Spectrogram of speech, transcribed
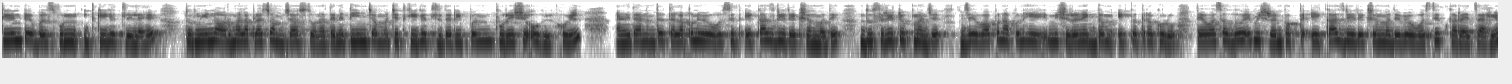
तीन टेबलस्पून इतकी घेतलेली आहे. तुम्ही नॉर्मल आपला चमचा असतो ना त्याने तीन चम्मच इतकी घेतली तरी पण पुरेशी होईल. आणि त्यानंतर त्याला पण व्यवस्थित एकाच डिरेक्शनमध्ये दुसरी टिप म्हणजे जेव्हा पण आपण हे मिश्रण एकदम एकत्र करू तेव्हा सगळं मिश्रण फक्त एकाच डिरेक्शनमध्ये व्यवस्थित करायचं आहे.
